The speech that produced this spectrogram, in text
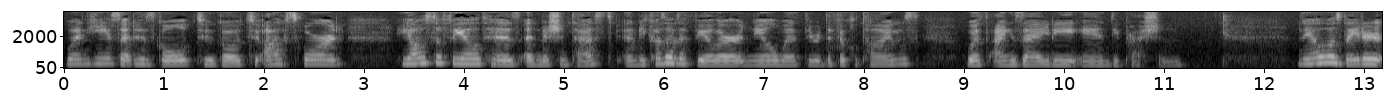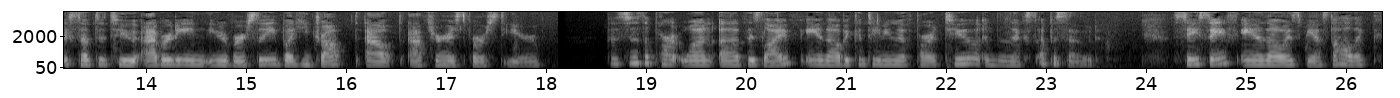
When he set his goal to go to Oxford, he also failed his admission test, and because of the failure, Neil went through difficult times with anxiety and depression. Neil was later accepted to Aberdeen University, but he dropped out after his first year. This is the part one of his life, and I'll be continuing with part two in the next episode. Stay safe and always be a staholic.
